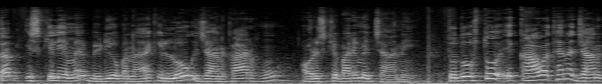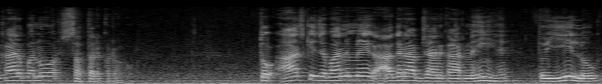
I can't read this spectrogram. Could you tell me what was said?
तब इसके लिए मैं वीडियो बनाया कि लोग जानकार हों और इसके बारे में जानें। तो दोस्तों, एक कहावत है ना, जानकार बनो और सतर्क रहो। तो आज के ज़माने में अगर आप जानकार नहीं हैं तो ये लोग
